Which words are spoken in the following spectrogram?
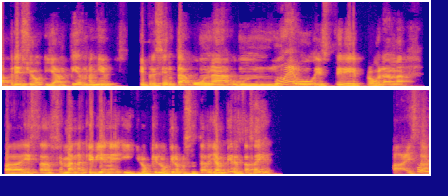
aprecio, Jean-Pierre Mañé, que presenta una, un nuevo este, programa para esta semana que viene y lo que lo quiero presentar. Jean-Pierre, ¿estás ahí? Ahí está.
